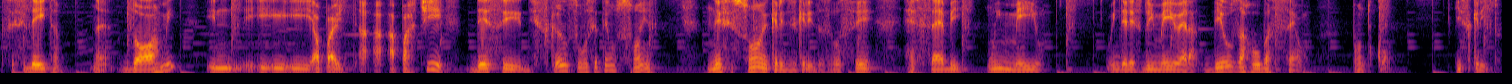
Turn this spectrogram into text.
você se deita, né? Dorme e, e, e a, a partir desse descanso você tem um sonho. Nesse sonho, queridos e queridas, você recebe um e-mail. O endereço do e-mail era deus@céu.com. Escrito:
